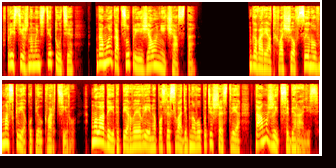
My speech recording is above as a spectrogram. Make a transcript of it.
в престижном институте. Домой к отцу приезжал нечасто. Говорят, Хвощев сыну в Москве купил квартиру. Молодые-то первое время после свадебного путешествия там жить собирались»,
